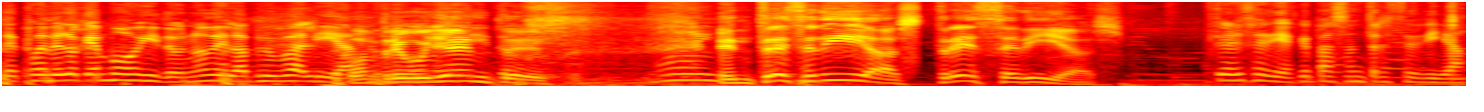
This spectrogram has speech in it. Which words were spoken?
después de lo que hemos oído, ¿no? De la plusvalía. Contribuyentes. En 13 días, 13 días. 13 días, ¿qué pasa en 13 días?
